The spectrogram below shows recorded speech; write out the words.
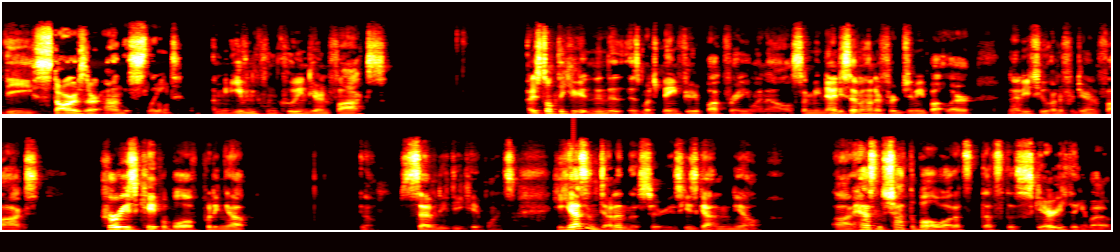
the stars that are on the slate, I mean, even including De'Aaron Fox, I just don't think you're getting as much bang for your buck for anyone else. I mean, 9700 for Jimmy Butler, 9200 for De'Aaron Fox. Curry's capable of putting up, you know, 70 DK points. He hasn't done it in this series. He's gotten, you know, uh, hasn't shot the ball well. That's that's the scary thing about it.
